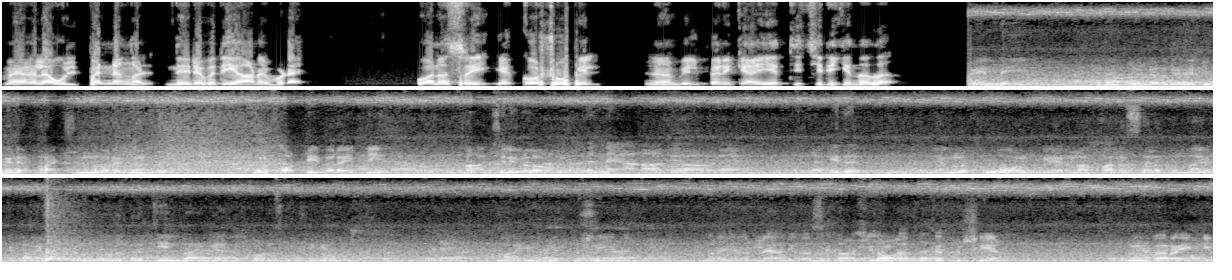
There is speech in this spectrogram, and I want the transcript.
മേഖലാ ഉൽപ്പന്നങ്ങൾ നിരവധിയാണ് ഇവിടെ വനശ്രീ എക്കോ ഷോപ്പിൽ വിൽപ്പനയ്ക്കായി എത്തിച്ചിരിക്കുന്നത്. ഏറ്റവും വലിയ എന്ന് ഒരു ഫോർട്ടി വെറൈറ്റി കാച്ചിലുകളാണ് തന്നെയാണോ അതെയോ അവിടെ ഇത് ഞങ്ങൾ ഓൾ കേരള പല സ്ഥലത്തു നിന്നായിട്ട് കളക്ട് ചെയ്യുന്നത് ജീൻ ബാങ്കായിട്ട് കൂടെ സൂക്ഷിക്കുന്നു. ഇവിടെ മറയൂരിൽ കൃഷി ചെയ്യുന്നു. മറയൂരിലെ ആദിവാസി കൃഷിയാണ്. ഫുൾ വെറൈറ്റി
